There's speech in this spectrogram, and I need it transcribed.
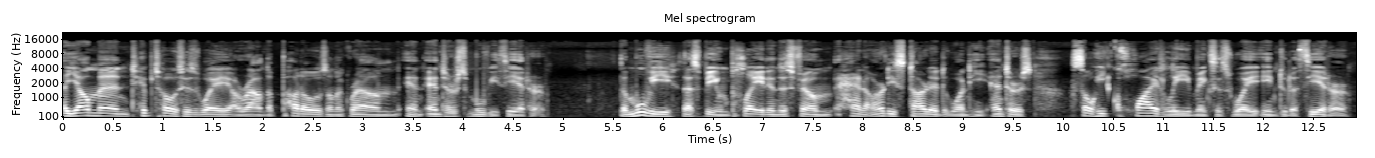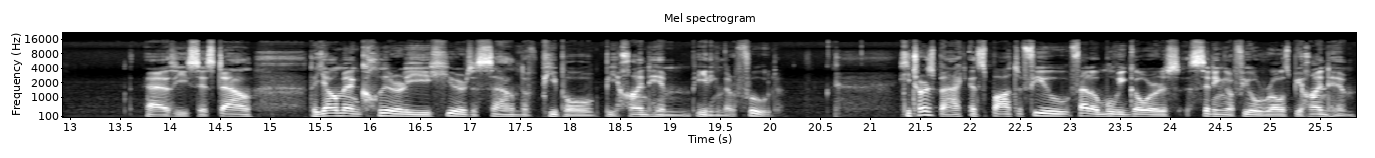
a young man tiptoes his way around the puddles on the ground and enters the movie theater. The movie that's being played in this film had already started when he enters, so he quietly makes his way into the theater. As he sits down, the young man clearly hears the sound of people behind him eating their food. He turns back and spots a few fellow moviegoers sitting a few rows behind him,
